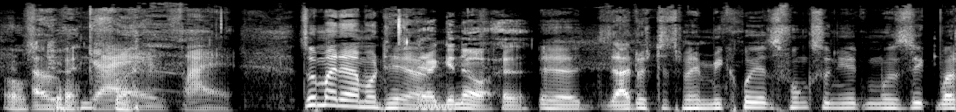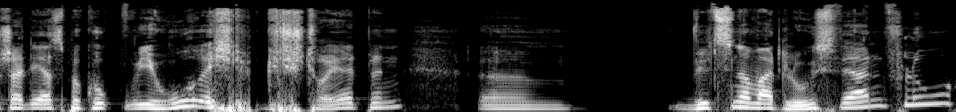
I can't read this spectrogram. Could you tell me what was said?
Auf Auf keinen keinen Fall. So, meine Damen und Herren. Ja, genau. äh, Äh, dadurch, dass mein Mikro jetzt funktioniert, muss ich wahrscheinlich erstmal gucken, wie hoch ich gesteuert bin. Ähm, willst du noch was loswerden, Flo?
